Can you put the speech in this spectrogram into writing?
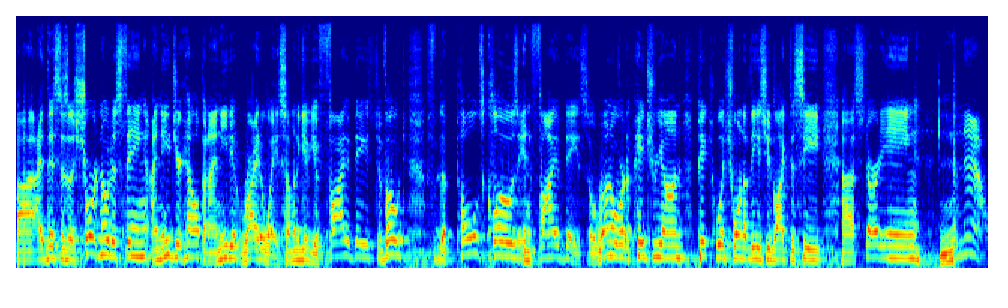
Uh, I, this is a short notice thing. I need your help and I need it right away. So I'm going to give you five days to vote. The polls close in five days. So run over to Patreon, pick which one of these you'd like to see uh, starting now.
